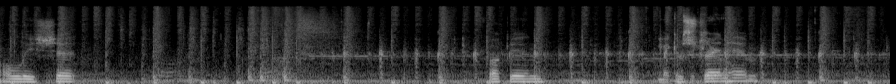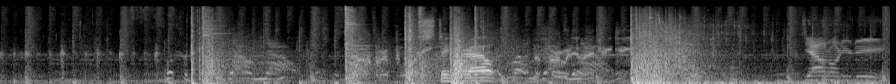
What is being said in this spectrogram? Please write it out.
Holy shit. Fucking Make him restrain secure. him. Put the gun down now. Stinger out. Affirmative entry team. Down on your knees.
